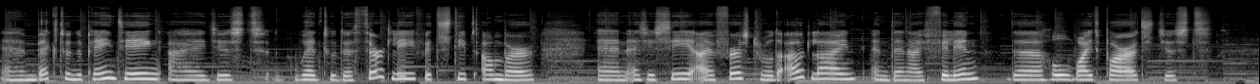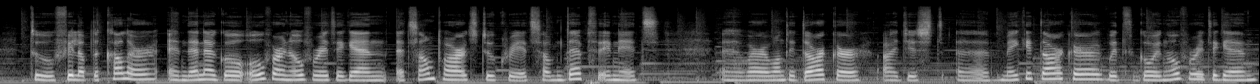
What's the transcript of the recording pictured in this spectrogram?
And back to the painting I just went to the third leaf with steeped umber and as you see I first draw the outline and then I fill in the whole white part just to fill up the color and then I go over and over it again at some parts to create some depth in it. Uh, where I want it darker, I just uh, make it darker with going over it again.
